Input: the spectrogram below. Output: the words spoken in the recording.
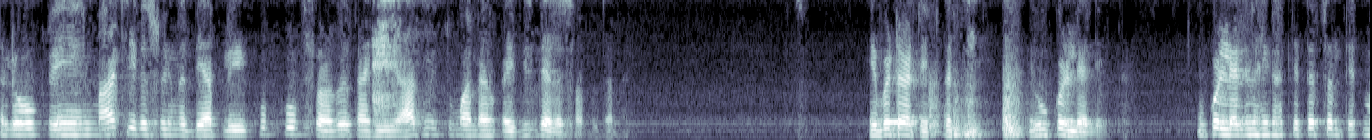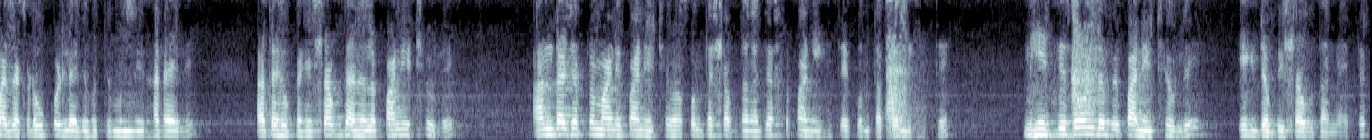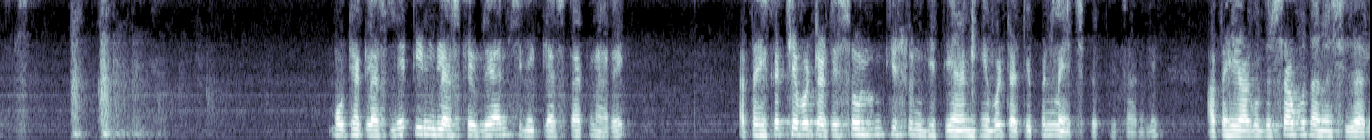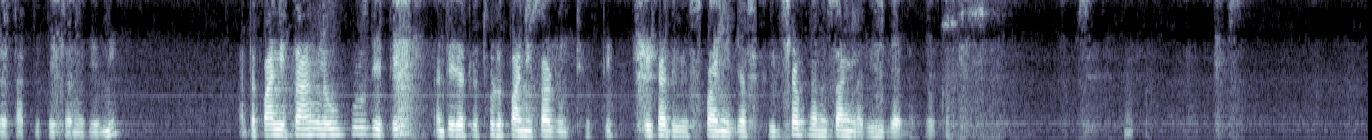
Hello friend माकी रसोईमध्ये आपले खूप खूप स्वागत आहे. आज मी तुम्हाला काही भिजलेला साबुदाणा हे बटाटे आहेत कच्चे. हे उकडलेले आहेत. उकडलेले नाही घातले तर चलतेत. माझ्याकडे उकडलेले होते म्हणून मी घालायले. आता हे काही साबुदाण्याला पाणी ठेवले. अंदाजाप्रमाणे पाणी ठेवा. कोणता साबुदाणा जास्त पाणी घेते कोणता कमी घेते. मी हे जे दोन डबे पाणी ठेवले एक डबे साबुदाणा आहे तर. मोठ्या ग्लासने तीन ग्लास ठेवले आणखीन एक ग्लास टाकणार आहे. आता हे कच्चे बटाटे सोलून किसून घेते आणि हे बटाटे पण मॅच करते चांगले. आता हे अगोदर साबुदाणा शिजायला टाकते त्याच्यामध्ये मी. आता पाणी चांगलं उकळू देते आणि त्याच्यातलं थोडं पाणी काढून ठेवते. एखाद्या वेळेस पाणी जास्त होईल साबुदाणा चांगला भिजलेला लवकर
